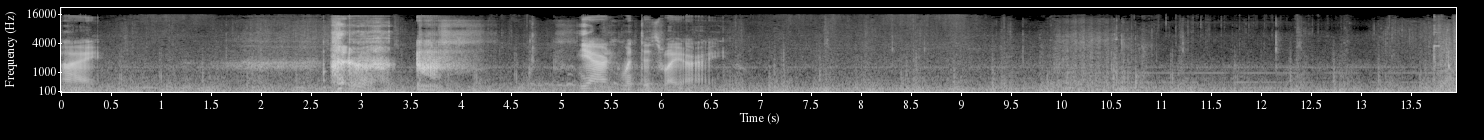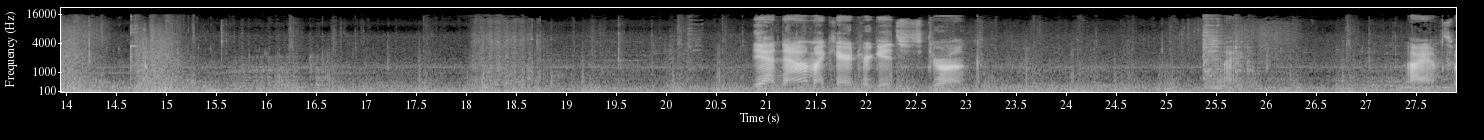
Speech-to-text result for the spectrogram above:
Alright. Yeah, I already went this way, alright. Yeah, now my character gets drunk. Alright. Alright, I'm sw-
